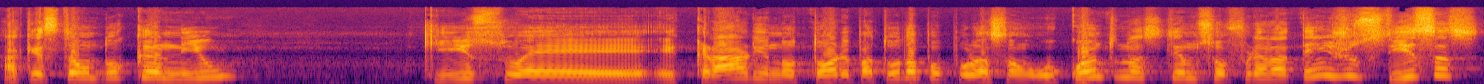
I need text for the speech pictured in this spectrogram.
a questão do canil, que isso é, é claro e notório para toda a população, o quanto nós temos sofrendo até injustiças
